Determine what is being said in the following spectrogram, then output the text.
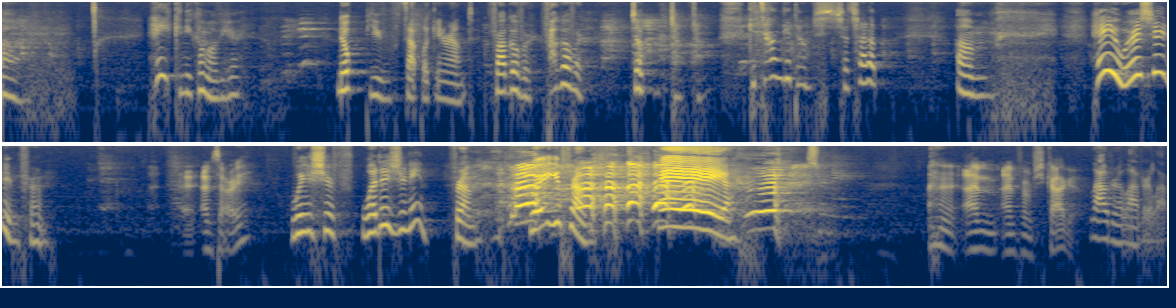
Oh. Hey, can you come over here? Nope, you stop looking around. Frog over, frog over. Jump, jump, jump. Get down, get down. Shut, shut up. Um, hey, where's your name from? I'm sorry? Where's your, f- what is your name from? Where are you from? hey. What's your name? I'm, I'm from Chicago. Louder, louder, louder.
